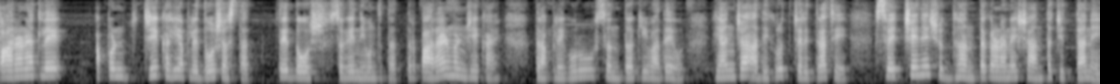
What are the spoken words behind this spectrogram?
पारायणातले आपण जे काही आपले दोष असतात ते दोष सगळे निघून जातात. तर पारायण म्हणजे काय? तर आपले गुरु संत किंवा देव यांच्या अधिकृत चरित्राचे स्वेच्छेने शुद्ध अंतकरणाने शांत चित्ताने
